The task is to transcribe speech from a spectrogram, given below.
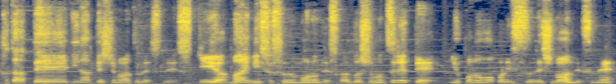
片手になってしまうとですね、スキーは前に進むものですから、どうしてもずれて横の方向に進んでしまうんですね。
